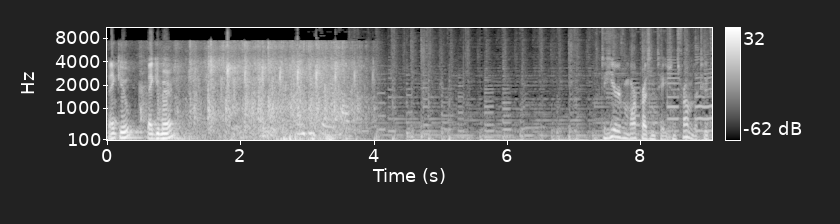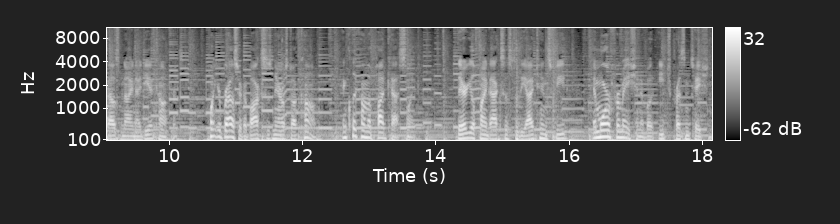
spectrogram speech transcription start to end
Thank you. Thank you, Mary. Thank you for your help. To hear more presentations from the 2009 IDEA Conference, point your browser to boxesandarrows.com and click on the podcast link. There you'll find access to the iTunes feed and more information about each presentation.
